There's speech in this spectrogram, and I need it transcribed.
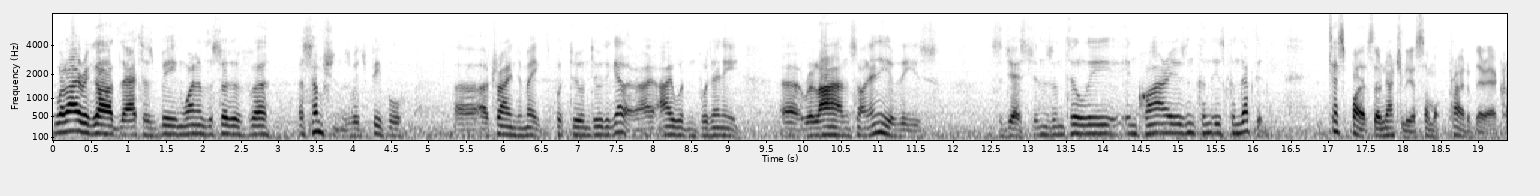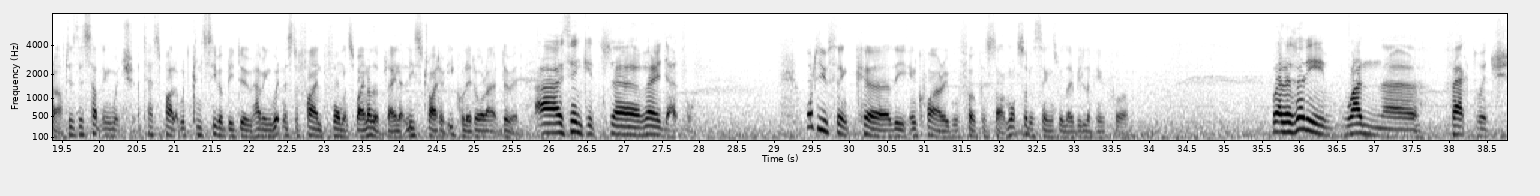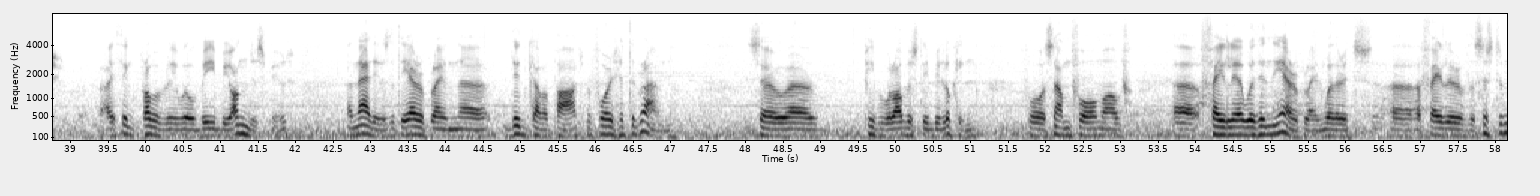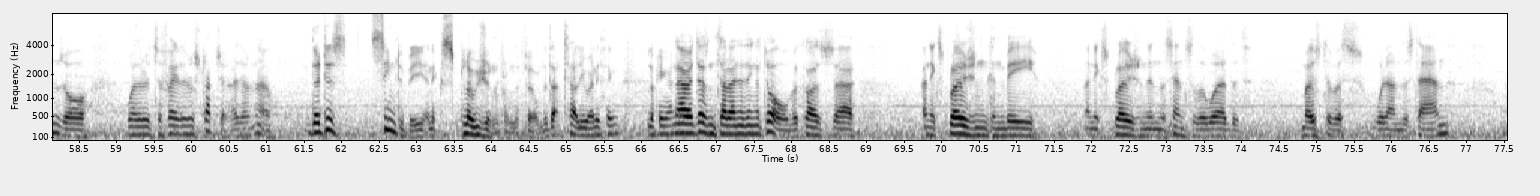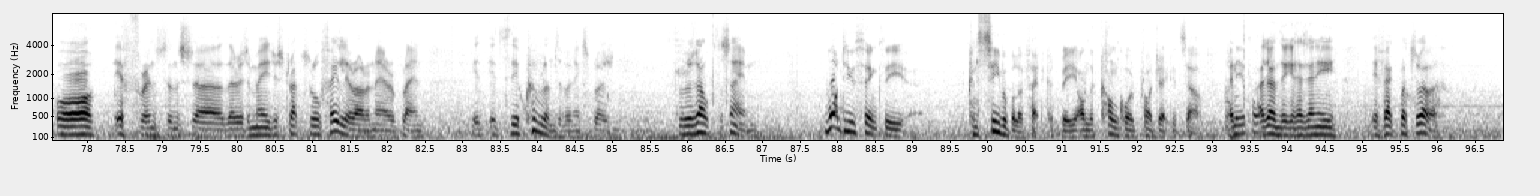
Well, I regard that as being one of the sort of uh, assumptions which people uh, are trying to make to put two and two together. I, I wouldn't put any uh, reliance on any of these suggestions until the inquiry is, in con is conducted. Test pilots, though, naturally are somewhat proud of their aircraft. Is this something which a test pilot would conceivably do, having witnessed a fine performance by another plane, at least try to equal it or outdo it? I think it's uh, very doubtful. What do you think uh, the inquiry will focus on? What sort of things will they be looking for? Well, there's only one uh, fact which I think probably will be beyond dispute, and that is that the aeroplane uh, did come apart before it hit the ground. So uh, people will obviously be looking for some form of uh, failure within the aeroplane, whether it's uh, a failure of the systems or whether it's a failure of structure. I don't know. There does seem to be an explosion from the film. Did that tell you anything, looking at no, it? it doesn't tell anything at all, because uh, an explosion can be an explosion in the sense of the word that most of us would understand, or if, for instance, uh, there is a major structural failure on an aeroplane, it, it's the equivalent of an explosion. The result's the same. What do you think the conceivable effect could be on the Concorde project itself? Any at all? I don't think it has any effect whatsoever.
